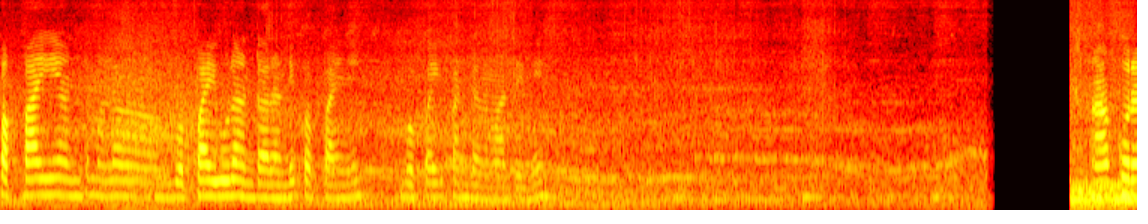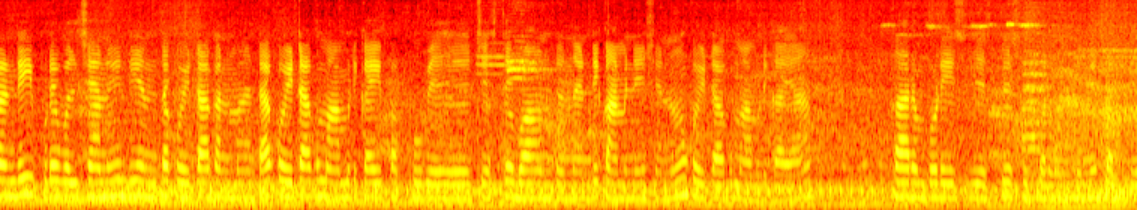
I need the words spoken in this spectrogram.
పప్పాయి అంటే మళ్ళా బొప్పాయి కూడా అంటారండి పప్పాయిని. బొప్పాయి పంట అనమాట ఇది. ఆకుకూర అండి ఇప్పుడే వలిచాను ఇది ఎంత కొయిటాకు అనమాట కొయిటాకు మామిడికాయ పప్పు వే- చేస్తే బాగుంటుందండి కాంబినేషను. కొయిటాకు మామిడికాయ. కారం పొడి వేసి చేస్తే సూపర్గా ఉంటుంది పప్పు.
